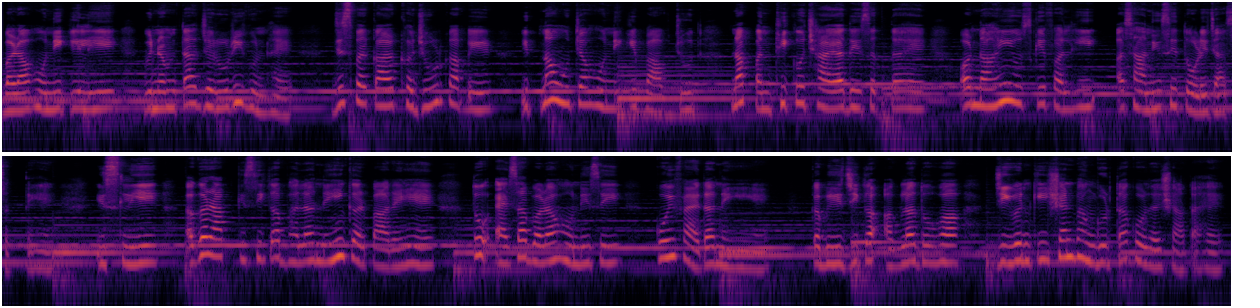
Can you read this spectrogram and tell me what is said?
बड़ा होने के लिए विनम्रता ज़रूरी गुण है। जिस प्रकार खजूर का पेड़ इतना ऊँचा होने के बावजूद ना पंथी को छाया दे सकता है और ना ही उसके फल ही आसानी से तोड़े जा सकते हैं। इसलिए अगर आप किसी का भला नहीं कर पा रहे हैं तो ऐसा बड़ा होने से कोई फ़ायदा नहीं है। कबीर जी का अगला दोहा जीवन की क्षण भंगुरता को दर्शाता है।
